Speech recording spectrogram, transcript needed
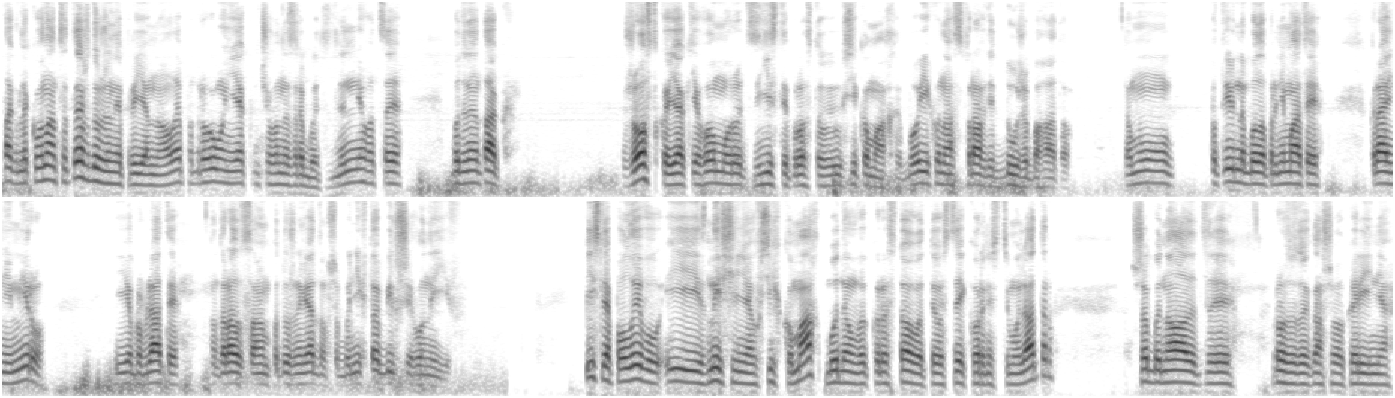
Так, для ковна це теж дуже неприємно, але по-другому ніяк нічого не зробити. Для нього це буде не так жорстко, як його можуть з'їсти просто усі комахи, бо їх у нас справді дуже багато. Тому потрібно було приймати крайню міру і обробляти одразу самим потужним ядом, щоб ніхто більше його не їв. Після поливу і знищення всіх комах будемо використовувати ось цей корністимулятор, щоб наладити розвиток нашого коріння.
